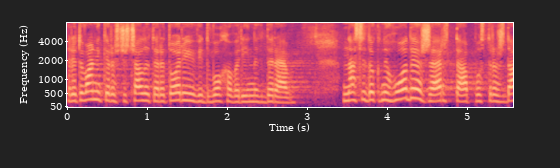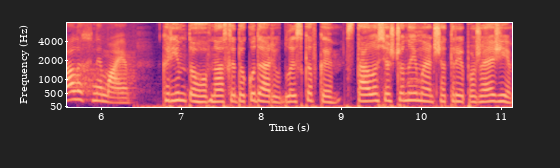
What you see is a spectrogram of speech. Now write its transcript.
рятувальники розчищали територію від двох аварійних дерев. Внаслідок негоди жертв та постраждалих немає. Крім того, внаслідок ударів блискавки сталося щонайменше три пожежі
